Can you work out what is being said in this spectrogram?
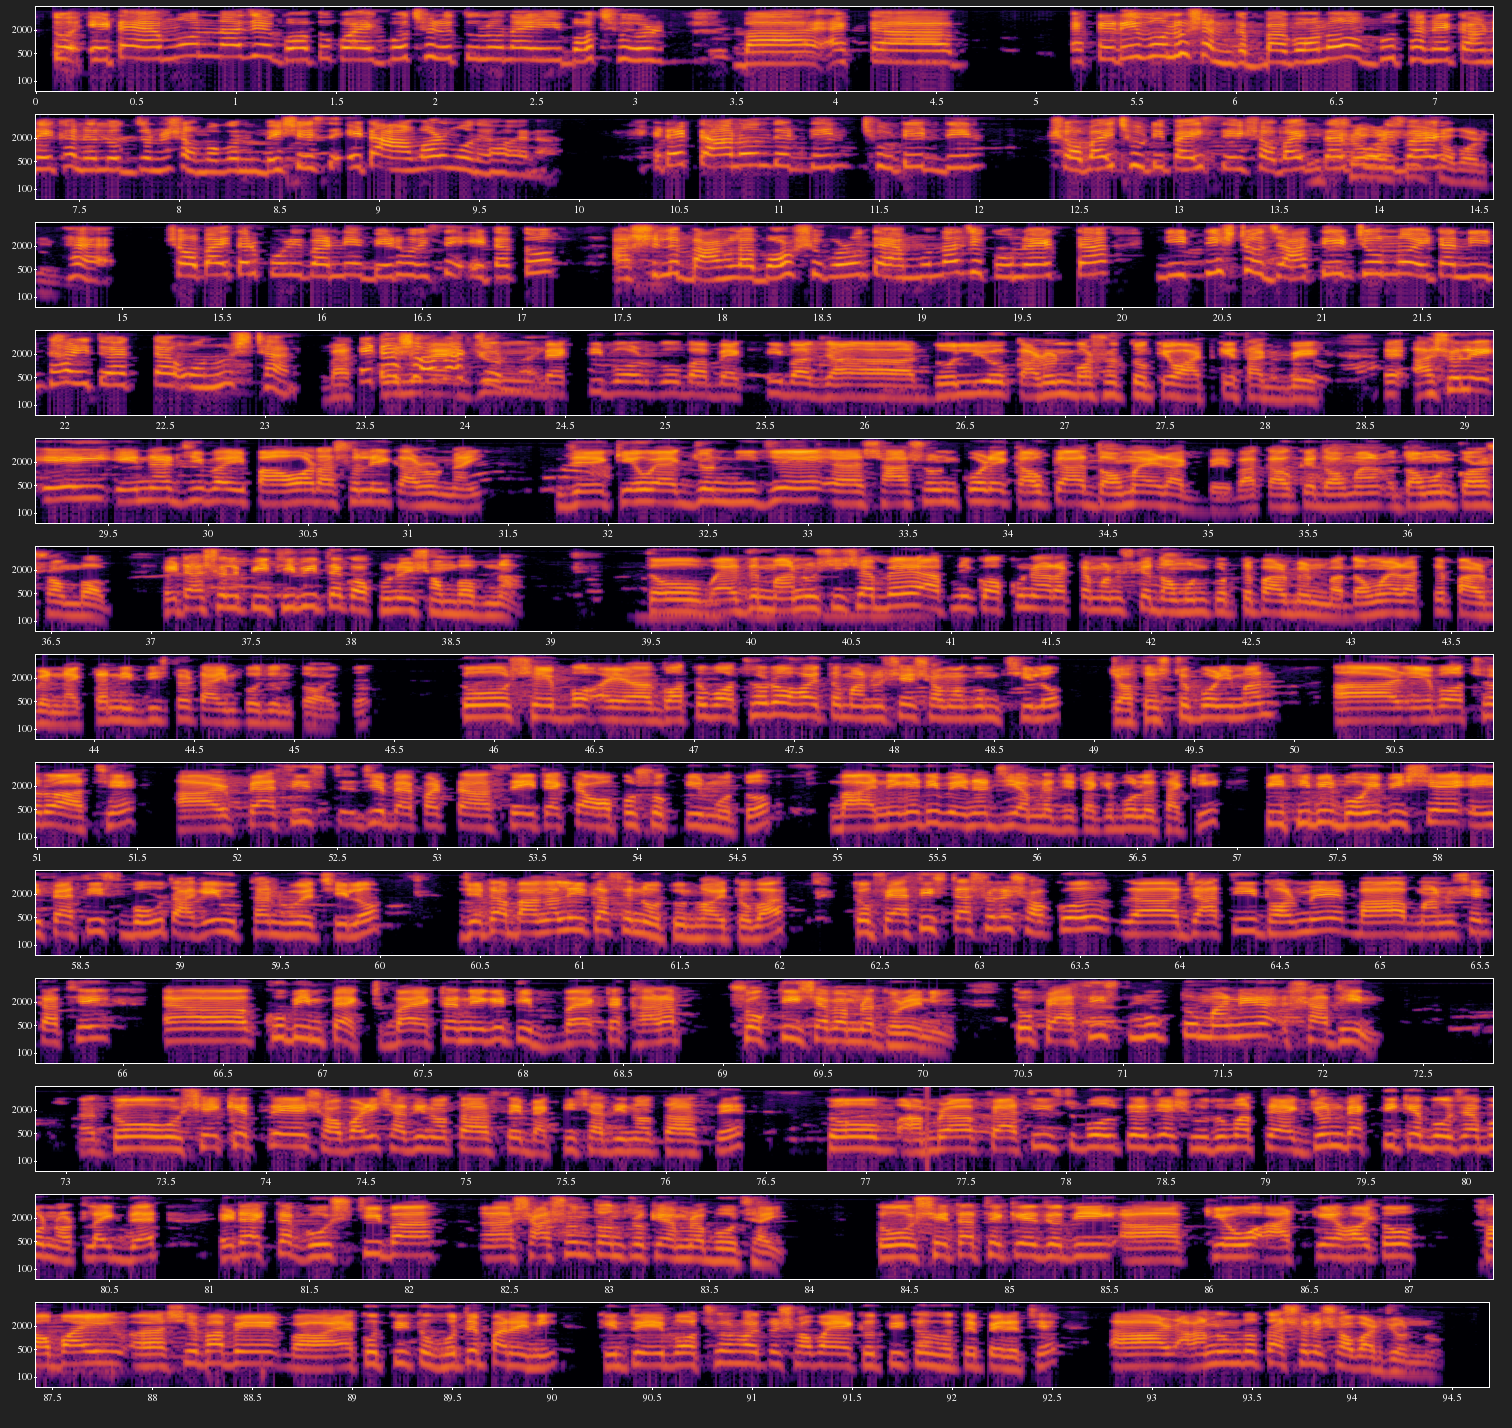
তো এটা এমন না যে গত কয়েক বছরের তুলনায় এই বছর বা একটা একটা রেভলিউশন বা গণ অভ্যুত্থানের কারণে এখানে লোকজনের সমাগম বেশি হয়েছে এটা আমার মনে হয় না। এটা একটা আনন্দের দিন ছুটির দিন সবাই ছুটি পাইছে সবাই তার পরিবার হ্যাঁ সবাই তার পরিবার নিয়ে বের হয়েছে এটা তো আসলে বাংলা বর্ষবরণ তো এমন না যে কোনো একটা নির্দিষ্ট জাতির জন্য এটা নির্ধারিত একটা অনুষ্ঠান। এটা সবার জন্য ব্যক্তিবর্গ বা ব্যক্তি বা দলীয় কারণবশত কেউ আটকে থাকবে। আসলে এই এনার্জি বা এই পাওয়ার আসলে কারণ নাই। যে কেউ একজন নিজে শাসন করে কাউকে আর দমায় রাখবে বা কাউকে দমন করা সম্ভব। এটা আসলে পৃথিবীতে কখনোই সম্ভব না। তো অ্যাজ এ মানুষ হিসাবে আপনি কখনো আর একটা মানুষকে দমন করতে পারবেন বা দমায় রাখতে পারবেন না। একটা নির্দিষ্ট টাইম পর্যন্ত হয়তো। তো সে গত বছরও হয়তো মানুষের সমাগম ছিল, যথেষ্ট পরিমাণ, আর এবছরও আছে। আর ফ্যাসিস্ট যে ব্যাপারটা আছে, এটা একটা অপশক্তির মতো, বা নেগেটিভ এনার্জি আমরা যেটাকে বলে থাকি। পৃথিবীর বহির্বিশ্বে এই ফ্যাসিস্ট বহুত আগেই উত্থান হয়েছিল, যেটা বাঙালির কাছে নতুন হয়তো বা তো ফ্যাসিস্ট আসলে সকল জাতি, ধর্মে বা মানুষের কাছেই খুব ইম্প্যাক্ট বা একটা নেগেটিভ বা একটা খারাপ শক্তি হিসাবে আমরা ধরে নিই। তো ফ্যাসিস্ট মুক্ত মানে স্বাধীন। তো সেক্ষেত্রে সবারই স্বাধীনতা আছে ব্যক্তি স্বাধীনতা আছে। তো আমরা ফ্যাসিস্ট বলতে যে শুধুমাত্র একজন ব্যক্তিকে বোঝাবো নট লাইক দ্যাট এটা একটা গোষ্ঠী বা শাসনতন্ত্রকে আমরা বোঝাই। তো সেটা থেকে যদি কেউ আটকে হয়তো সবাই সেভাবে একত্রিত হতে পারেনি, কিন্তু এবছর হয়তো সবাই একত্রিত হতে পেরেছে। আর আনন্দ তো আসলে সবার জন্য।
